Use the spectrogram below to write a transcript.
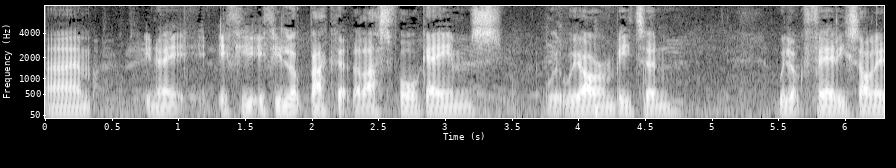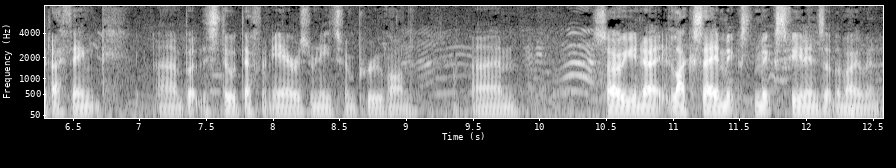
um, you know, if you if you look back at the last four games, we, we are unbeaten. We look fairly solid, I think, uh, but there's still definitely areas we need to improve on. Um, so, you know, like I say, mixed mixed feelings at the moment.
